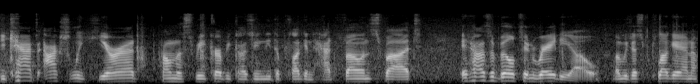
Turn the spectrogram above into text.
You can't actually hear it from the speaker because you need to plug in headphones, but it has a built-in radio. Let me just plug in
